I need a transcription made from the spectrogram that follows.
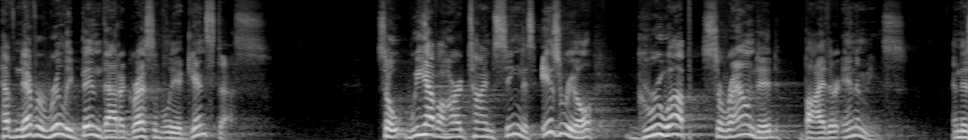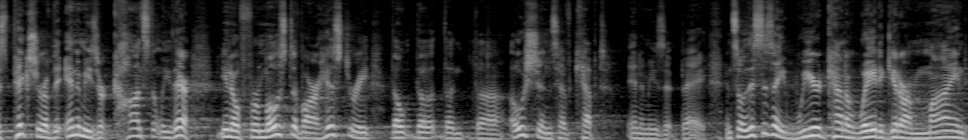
have never really been that aggressively against us. So we have a hard time seeing this. Israel grew up surrounded by their enemies. And this picture of the enemies are constantly there. You know, for most of our history, the, the, the, the, oceans have kept enemies at bay. And so this is a weird kind of way to get our mind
